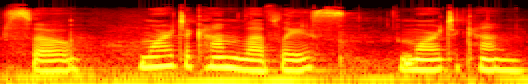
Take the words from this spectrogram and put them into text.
So, more to come, lovelies. More to come.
